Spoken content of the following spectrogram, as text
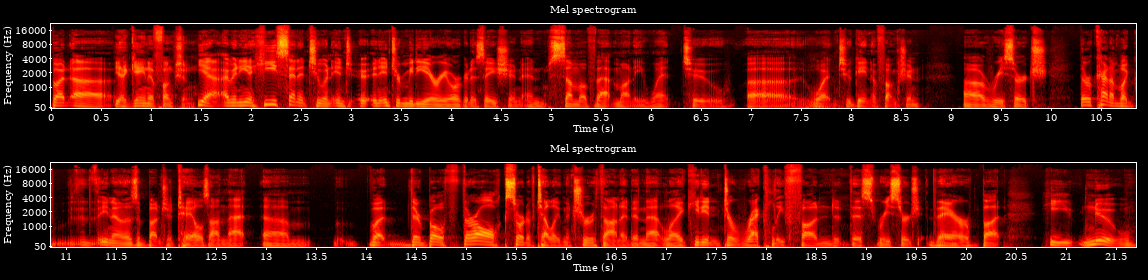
but uh, yeah, gain of function. Yeah, I mean, he, he sent it to an inter, an intermediary organization, and some of that money went to uh, went to gain of function uh, research. They're kind of like you know, there's a bunch of tales on that. Um, but they're both they're all sort of telling the truth on it in that like he didn't directly fund this research there but he knew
